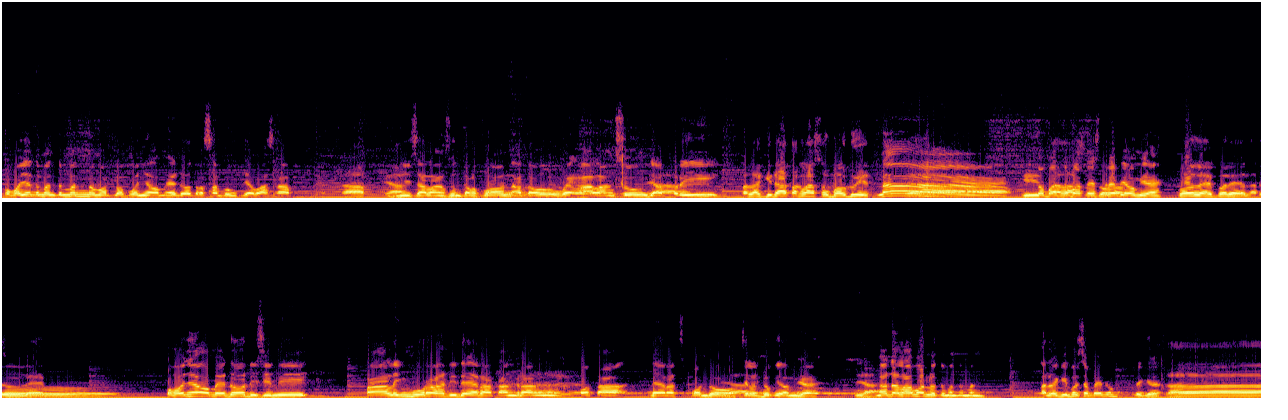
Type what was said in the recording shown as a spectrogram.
Pokoknya teman-teman nomor teleponnya Om Edo tersambung via WhatsApp. Tetap ya. Bisa langsung telepon atau WA langsung Ya. Japri. Apalagi datang langsung bawa duit. Nah, Kita coba-coba tes drive ya. Om ya. Boleh, boleh. Tuh. Pokoknya Om Edo di sini paling murah di daerah Tangerang, kota daerah Cipondo, Ya. Ciledug ya Om ya. Ya. Nggak ada lawan loh teman-teman. Ada lagi mau sampein Om? Kira-kira? Eh,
